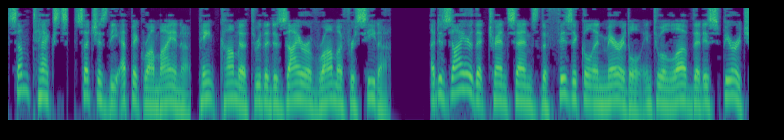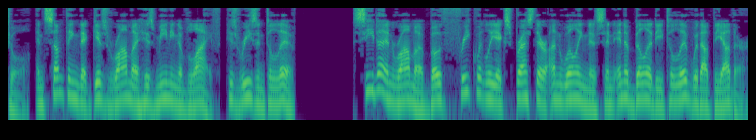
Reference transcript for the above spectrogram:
Some texts, such as the epic Ramayana, paint kama through the desire of Rama for Sita, a desire that transcends the physical and marital into a love that is spiritual, and something that gives Rama his meaning of life, his reason to live. Sita and Rama both frequently express their unwillingness and inability to live without the other.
